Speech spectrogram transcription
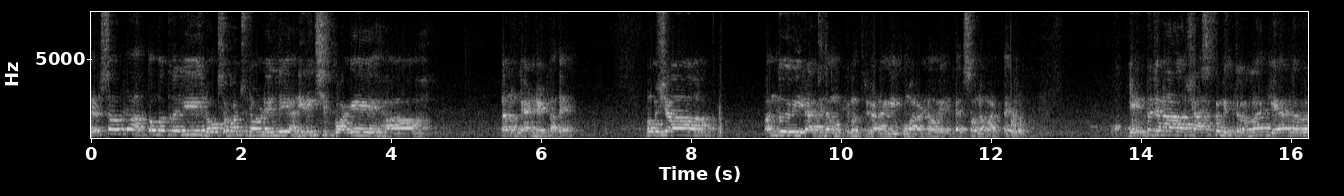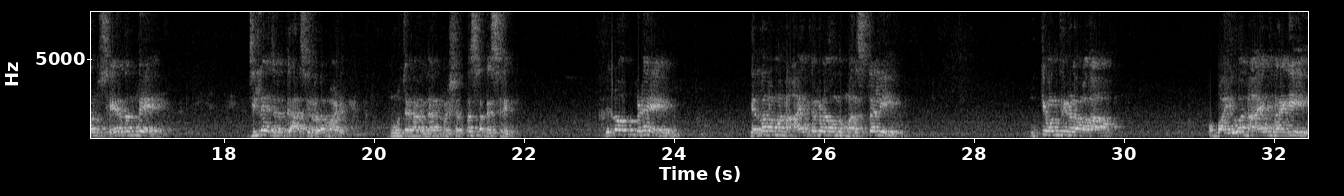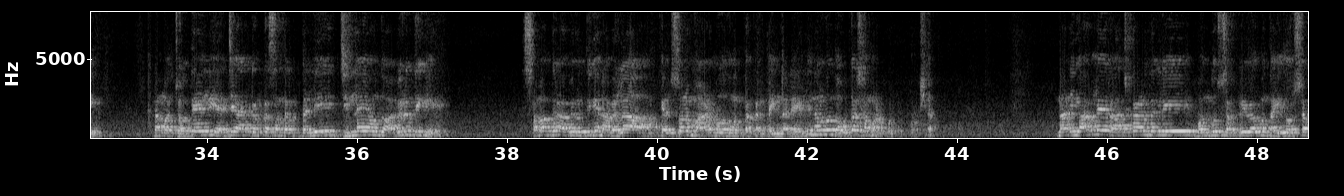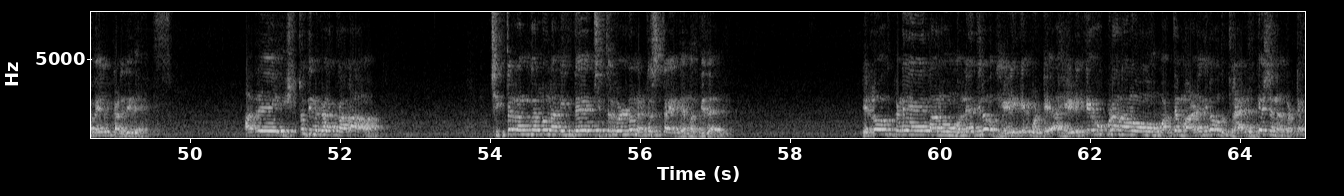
ಎರಡ್ ಸಾವಿರದ ಹತ್ತೊಂಬತ್ತರಲ್ಲಿ ಲೋಕಸಭಾ ಚುನಾವಣೆಯಲ್ಲಿ ಅನಿರೀಕ್ಷಿತವಾಗಿ ನಾನು ಕ್ಯಾಂಡಿಡೇಟ್ ಆದೆ. ಬಹುಶಃ ಅಂದು ಈ ರಾಜ್ಯದ ಮುಖ್ಯಮಂತ್ರಿಗಳಾಗಿ ಕುಮಾರಣ್ಣ ಅವರೇನು ಕೆಲಸವನ್ನ ಮಾಡ್ತಾ ಇದ್ರು. ಎಂಟು ಜನ ಶಾಸಕ ಮಿತ್ರರನ್ನ ಕೆ ಆರ್ ನಗರನ್ನು ಸೇರಿದಂತೆ ಜಿಲ್ಲೆಯ ಜನತೆ ಆಶೀರ್ವಾದ ಮಾಡಿದ್ವಿ ಮೂರು ಜನ ವಿಧಾನ ಪರಿಷತ್ನ ಸದಸ್ಯರಿದ್ವಿ. ಎಲ್ಲೋ ಒಂದು ಕಡೆ ಎಲ್ಲ ನಮ್ಮ ನಾಯಕರುಗಳ ಒಂದು ಮನಸ್ಸಿನಲ್ಲಿ ಮುಖ್ಯಮಂತ್ರಿಗಳ ಮಗ ಒಬ್ಬ ಯುವ ನಾಯಕನಾಗಿ ನಮ್ಮ ಜೊತೆಯಲ್ಲಿ ಹೆಜ್ಜೆ ಹಾಕಂತ ಸಂದರ್ಭದಲ್ಲಿ ಜಿಲ್ಲೆಯ ಒಂದು ಅಭಿವೃದ್ಧಿಗೆ, ಸಮಗ್ರ ಅಭಿವೃದ್ಧಿಗೆ ನಾವೆಲ್ಲ ಕೆಲಸವನ್ನು ಮಾಡಬಹುದು ಅಂತಕ್ಕಂಥ ಹಿನ್ನೆಲೆಯಲ್ಲಿ ನನಗೊಂದು ಅವಕಾಶ ಮಾಡಿಕೊಟ್ರು ಪಕ್ಷ. ನಾನು ಈಗಾಗಲೇ ರಾಜಕಾರಣದಲ್ಲಿ ಬಂದು ಸಕ್ರಿಯವಾಗಿ ಒಂದು ಐದು ವರ್ಷ ಮೇಲೆ ಕಳೆದಿದೆ. ಆದರೆ ಇಷ್ಟು ದಿನಗಳ ಕಾಲ ಚಿತ್ರರಂಗದಲ್ಲೂ ನಾನಿದ್ದೆ ಚಿತ್ರಗಳನ್ನೂ ನಟಿಸ್ತಾ ಇದ್ದೆ ಮಧ್ಯದಲ್ಲಿ. ಎಲ್ಲೋ ಒಂದ್ ಕಡೆ ನಾನು ಮೊನ್ನೆ ದಿನ ಒಂದು ಹೇಳಿಕೆ ಕೊಟ್ಟೆ. ಆ ಹೇಳಿಕೆಗೂ ಕೂಡ ನಾನು ಮತ್ತೆ ಮಾಡೋ ದಿನ ಒಂದು ಕ್ಲಾರಿಫಿಕೇಶನ್ ಕೊಟ್ಟೆ.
